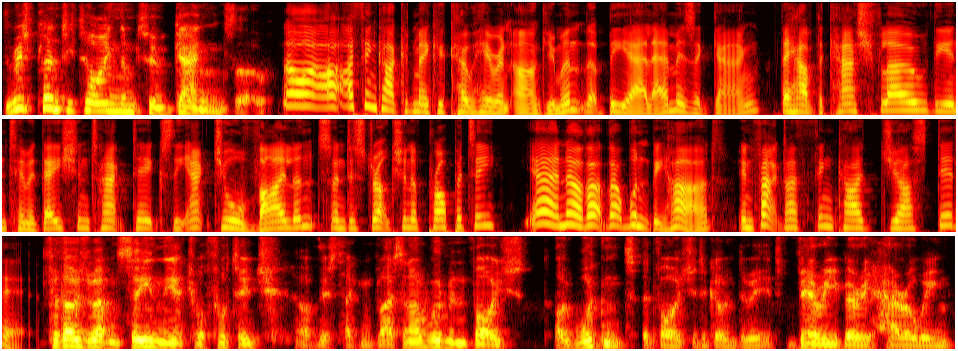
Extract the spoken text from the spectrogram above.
There is plenty tying them to gangs, though. No, I, I think I could make a coherent argument that BLM is a gang. They have the cash flow, the intimidation tactics, the actual violence and destruction of property. Yeah, no, that, that wouldn't be hard. In fact, I think I just did it. For those who haven't seen the actual footage of this taking place, and I wouldn't advise I wouldn't advise you to go and do it. It's very, very harrowing,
